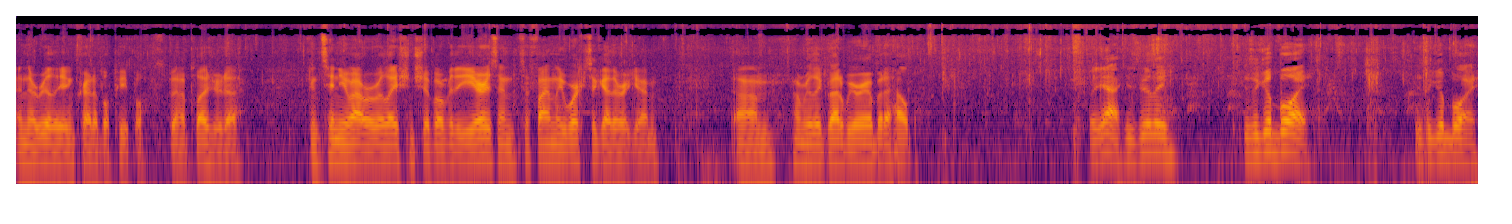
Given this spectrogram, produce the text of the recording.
and they're really incredible people. It's been a pleasure to continue our relationship over the years and to finally work together again. Um, I'm really glad we were able to help. But yeah, he's really, he's a good boy. He's a good boy.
